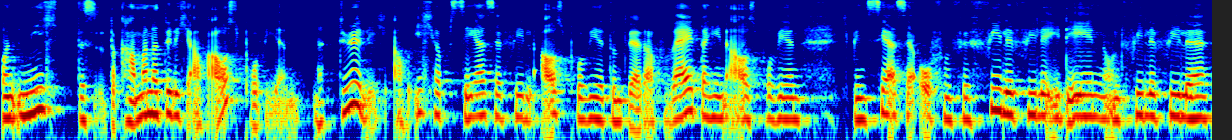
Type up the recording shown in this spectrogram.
Und nicht, das, da kann man natürlich auch ausprobieren. Natürlich, auch ich habe sehr, sehr viel ausprobiert und werde auch weiterhin ausprobieren. Ich bin sehr, sehr offen für viele, viele Ideen und viele, viele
